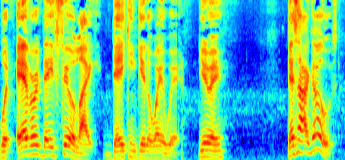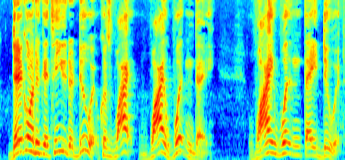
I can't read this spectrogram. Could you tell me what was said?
whatever they feel like they can get away with. You know what I mean? That's how it goes. They're going to continue to do it because why why wouldn't they? Why wouldn't they do it?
